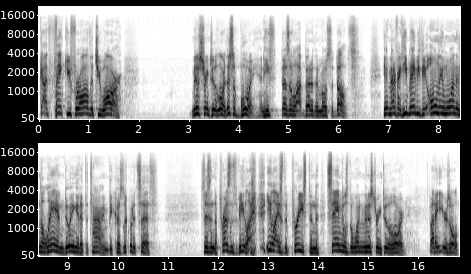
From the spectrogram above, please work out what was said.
God, thank you for all that you are. Ministering to the Lord. This is a boy, and he does it a lot better than most adults. matter of fact, he may be the only one in the land doing it at the time because look what it says. It says, in the presence of Eli, Eli's the priest, and Samuel's the one ministering to the Lord. He's about eight years old.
